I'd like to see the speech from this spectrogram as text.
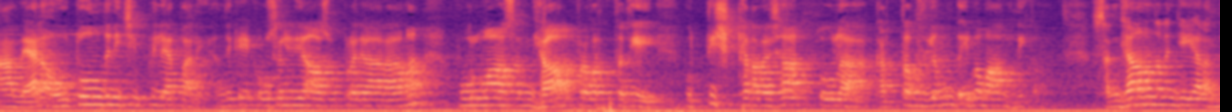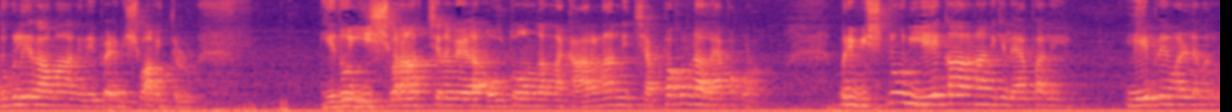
ఆ వేళ అవుతోందని చెప్పి లేపాలి. అందుకే కౌసల్యా సుప్రజారామ పూర్వాసంధ్యా ప్రవర్తతే. ఉత్తిష్ట నరశాత్తూల కర్తవ్యం దైవమాంధికం సంధ్యావందనం చేయాలి. అందుకులే రామ అని లేపాడు విశ్వామిత్రుడు. ఏదో ఈశ్వరార్చన వేళ అవుతోందన్న కారణాన్ని చెప్పకుండా లేపకూడదు. మరి విష్ణువుని ఏ కారణానికి లేపాలి? లేపేవాళ్ళు ఎవరు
